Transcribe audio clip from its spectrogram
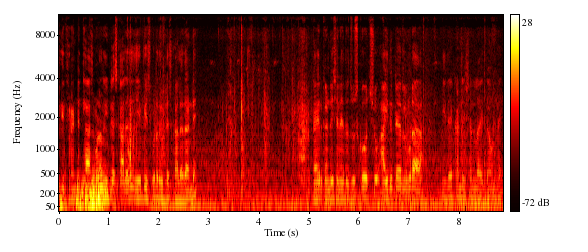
ఇది ఫ్రంట్ గ్లాస్ కూడా రీప్లేస్ కాలేదు. ఏ పీస్ కూడా రీప్లేస్ కాలేదండి. టైర్ కండిషన్ అయితే చూసుకోవచ్చు. ఐదు టైర్లు కూడా ఇదే కండిషన్లో అయితే ఉన్నాయి.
